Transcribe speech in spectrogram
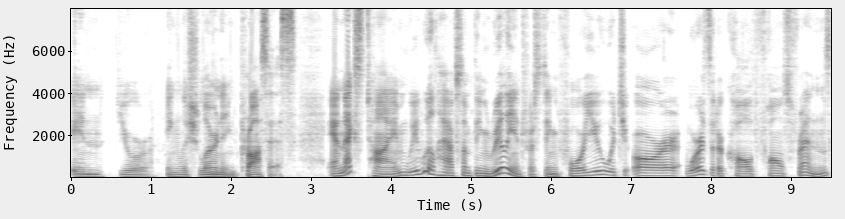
in your English learning process. And next time we will have something really interesting for you, which are words that are called false friends.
